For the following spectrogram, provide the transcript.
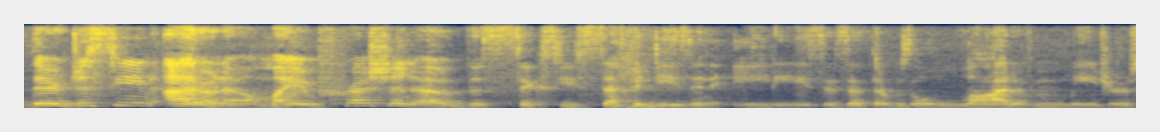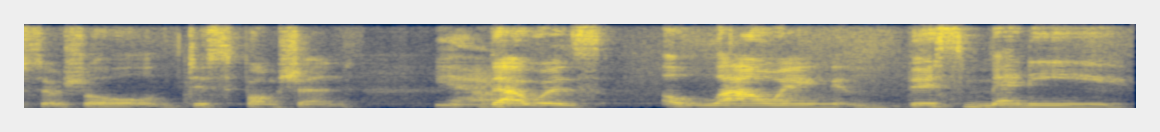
there just seemed I don't know. My impression of the 60s, 70s, and 80s is that there was a lot of major social dysfunction Yeah. that was allowing this many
